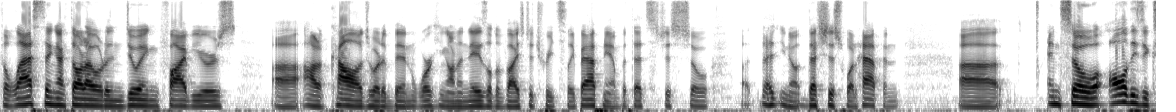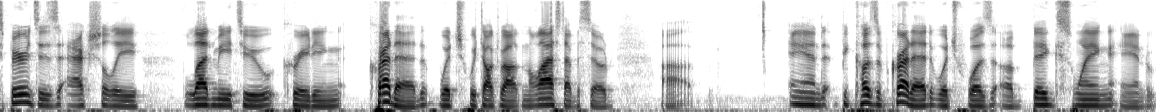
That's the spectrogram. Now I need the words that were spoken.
the last thing I thought I would have been doing five years uh, out of college would have been working on a nasal device to treat sleep apnea. But that's just so uh, that you know that's just what happened. Uh, and so all these experiences actually led me to creating Creded, which we talked about in the last episode. Uh, and because of Creded, which was a big swing and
